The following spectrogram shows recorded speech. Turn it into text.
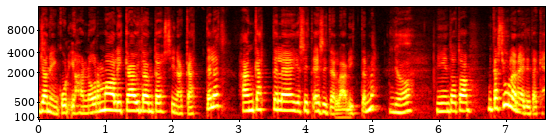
ja niin kuin ihan normaali käytäntö, sinä kättelet, hän kättelee ja sitten esitellään itsemme. Joo. Niin tota, mitäs Julle-neiti tekee?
